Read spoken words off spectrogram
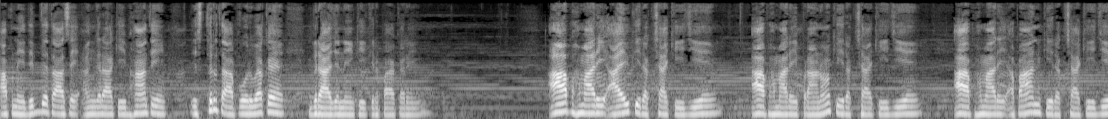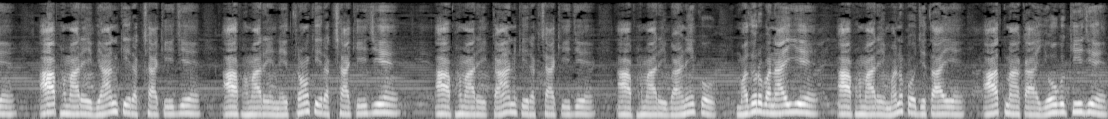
अपने दिव्यता से अंगरा की भांति स्थिरता पूर्वक विराजने की कृपा करें। आप हमारी आयु की रक्षा कीजिए। आप हमारे प्राणों की रक्षा कीजिए। आप हमारे अपान की रक्षा कीजिए। आप हमारे व्यान की रक्षा कीजिए। आप हमारे नेत्रों की रक्षा कीजिए। आप हमारे कान की रक्षा कीजिए। आप हमारी वाणी को मधुर बनाइए। आप हमारे मन को जिताइए। आत्मा का योग कीजिए।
